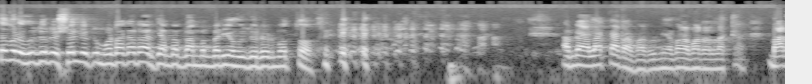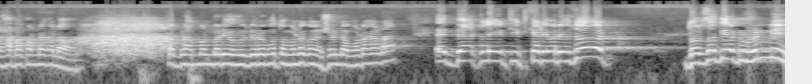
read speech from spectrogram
তারপরে হুজুরের শরীর একটু মোটা কাটা আর কি আমরা ব্রাহ্মণবাড়িয়া হুজুরের মতো। আমরা এলাকাটা আমার উনি আবার আমার এলাকা। মার হাবা না কেন? তো ব্রাহ্মণবাড়িয়া হুজুরের মতো মনে করেন শরীরটা মোটা কাটা। এই দেখলে টিটকারি মানে হুজুর দরজা দিয়ে ডুহেননি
